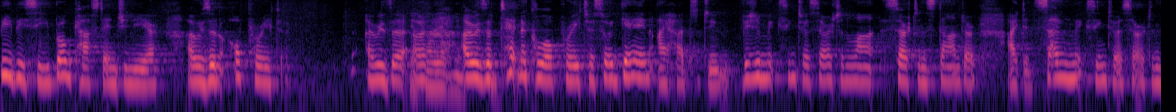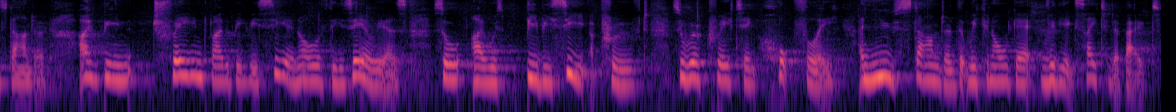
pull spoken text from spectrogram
BBC broadcast engineer, I was an operator, I was a, yeah, I was a technical operator, so again, I had to do vision mixing to a certain certain standard. I did sound mixing to a certain standard. I've been trained by the BBC in all of these areas, so I was BBC approved. So we're creating, hopefully, a new standard that we can all get really excited about.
